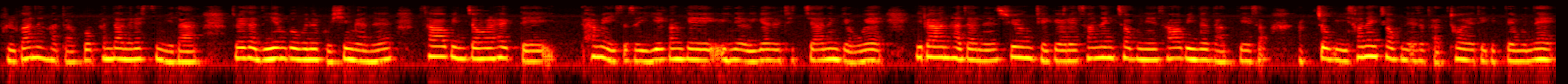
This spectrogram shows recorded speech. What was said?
불가능하다고 판단을 했습니다. 그래서 니은 부분을 보시면은 사업 인정을 할때 함에 있어서 이해관계인의 의견을 듣지 않은 경우에 이러한 하자는 수용 재결의 선행처분인 사업인정 단계에서 앞쪽 이 선행처분에서 다투어야 되기 때문에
